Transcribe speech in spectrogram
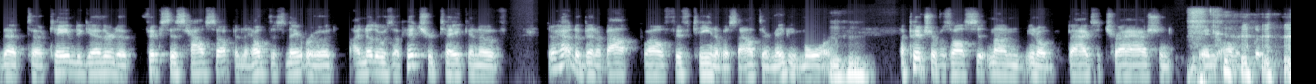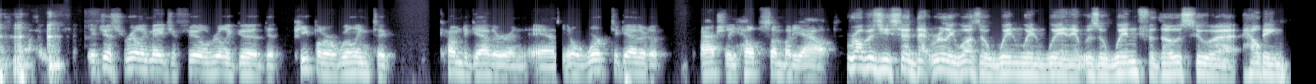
that uh, came together to fix this house up and to help this neighborhood. I know there was a picture taken of there had to have been about 12, 15 of us out there, maybe more. Mhm. A picture of us all sitting on, you know, bags of trash and, and all the stuff. And it just really made you feel really good that people are willing to come together and, and you know, work together to actually help somebody out. Rob, as you said, that really was a win win win. It was a win for those who are helping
